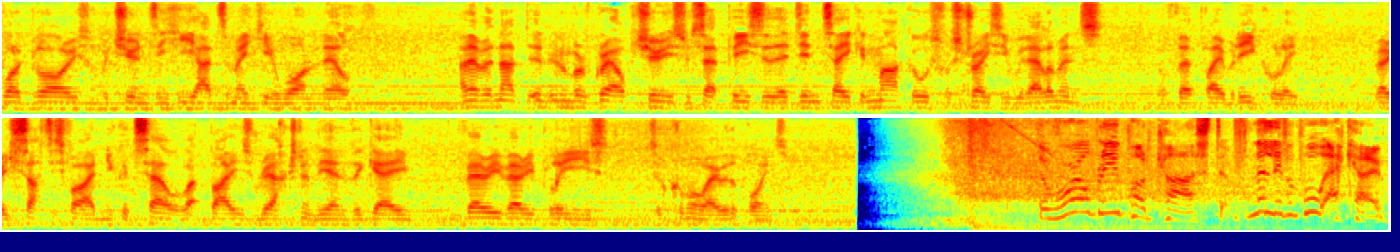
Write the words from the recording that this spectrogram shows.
what a glorious opportunity he had to make it 1 0. And Everton had a number of great opportunities from set pieces that they didn't take. And Marco was frustrated with elements of their play, but equally very satisfied. And you could tell by his reaction at the end of the game, very, very pleased to come away with a point. The Royal Blue Podcast from the Liverpool Echo.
